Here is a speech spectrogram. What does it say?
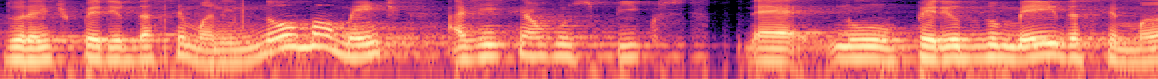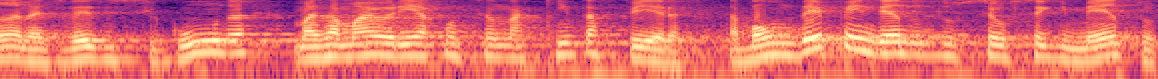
durante o período da semana. E normalmente a gente tem alguns picos é, no período do meio da semana, às vezes segunda, mas a maioria acontecendo na quinta-feira, tá bom? Dependendo do seu segmento,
